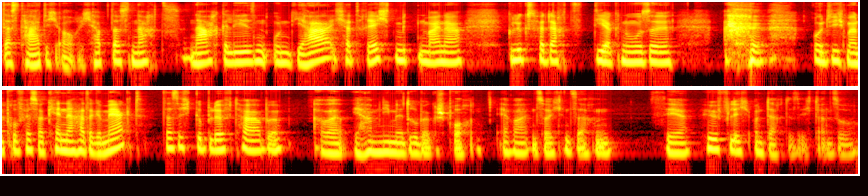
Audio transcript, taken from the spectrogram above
das tat ich auch. Ich habe das nachts nachgelesen und ja, ich hatte recht mit meiner Glücksverdachtsdiagnose. und wie ich meinen Professor kenne, hat er gemerkt, dass ich geblufft habe. Aber wir haben nie mehr drüber gesprochen. Er war in solchen Sachen sehr höflich und dachte sich dann so,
